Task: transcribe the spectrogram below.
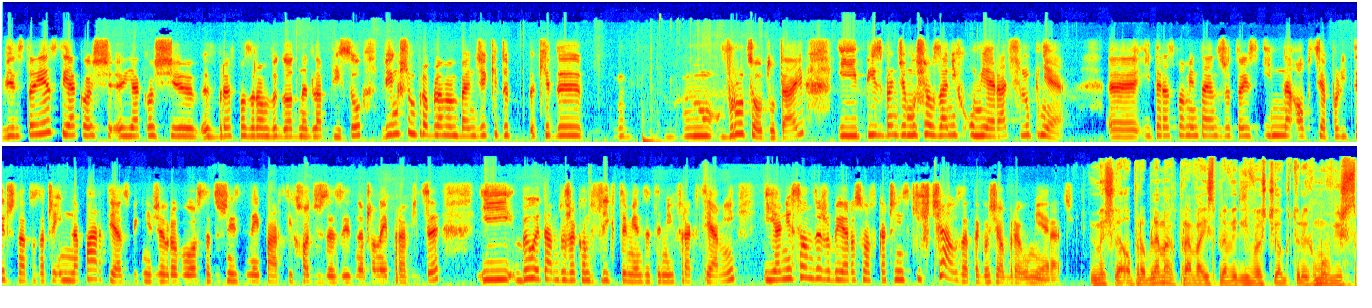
Więc to jest jakoś, jakoś y, wbrew pozorom wygodne dla PiSu. Większym problemem będzie, kiedy, kiedy wrócą tutaj i PiS będzie musiał za nich umierać lub nie. E, I teraz pamiętając, że to jest inna opcja polityczna, to znaczy inna partia, Zbigniew Ziobro był ostatecznie z innej partii, choć ze Zjednoczonej Prawicy i były tam duże konflikty między tymi frakcjami i ja nie sądzę, żeby Jarosław Kaczyński chciał za tego Ziobrę umierać. Myślę o problemach Prawa i Sprawiedliwości, o których mówisz z,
